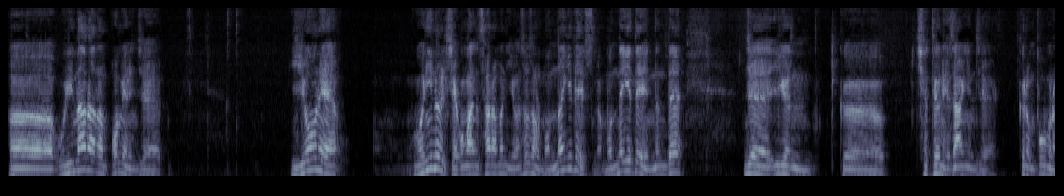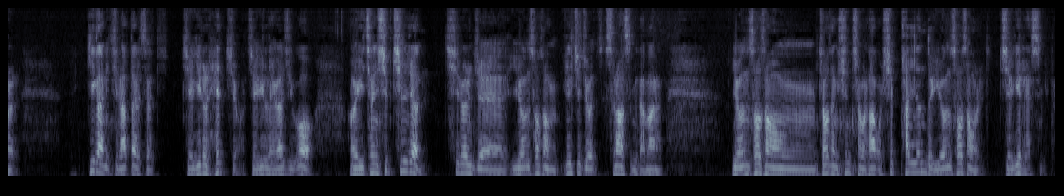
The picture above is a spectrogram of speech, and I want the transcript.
어 우리나라는 보면 이제 이혼의 원인을 제공한 사람은 이혼 소송을 못 내게 되어 있습니다. 못 내게 되어 있는데 이제 이건 그 최태원 회장이 이제 그런 부분을 기간이 지났다 해서 제기를 했죠. 제기를 해가지고 어 2017년 7월 이제 이혼 소송 일주조 써놨습니다만 이혼 소송 조정 신청을 하고 18년도 이혼 소송을 제기를 했습니다.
